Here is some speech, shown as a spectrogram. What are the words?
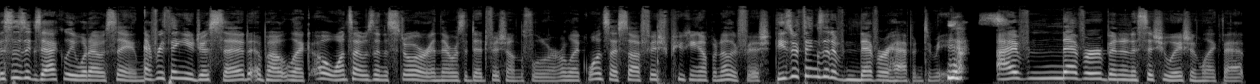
This is exactly what I was saying. Everything you just said about, like, oh, once I was in a store and there was a dead fish on the floor, or like once I saw a fish puking up another fish, these are things that have never happened to me. Yes. I've never been in a situation like that.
